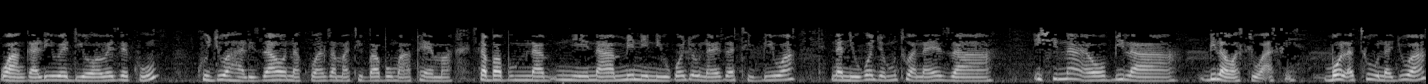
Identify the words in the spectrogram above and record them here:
waangaliwe ndio waweze ku kujua hali zao na kuanza matibabu mapema, sababu ninaamini ni ugonjwa unaweza tibiwa na ni ugonjwa mtu anaweza ishi nayo bila bila wasiwasi, bora tu unajua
